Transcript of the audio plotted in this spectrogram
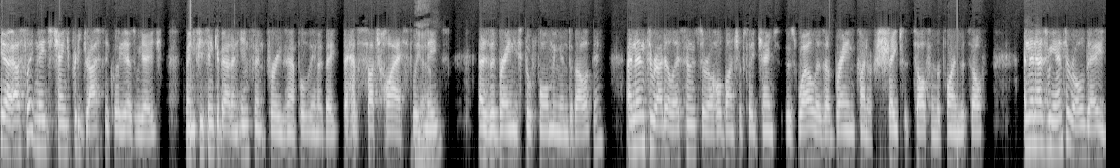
Yeah, our sleep needs change pretty drastically as we age. I mean, if you think about an infant, for example, you know, they, they have such high sleep yeah. needs as their brain is still forming and developing. And then through adolescence, there are a whole bunch of sleep changes as well as our brain kind of shapes itself and refines itself. And then as we enter old age,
